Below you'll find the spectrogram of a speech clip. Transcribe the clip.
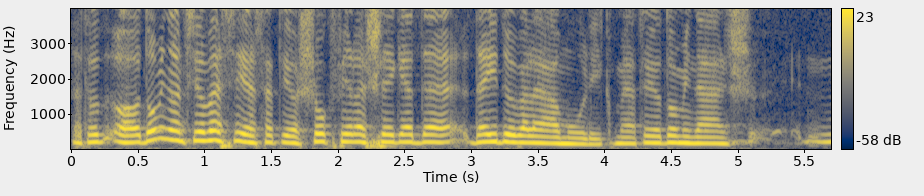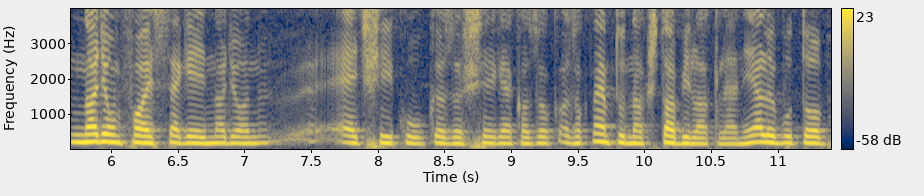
tehát a, a dominancia veszélyezheti a sokféleséget, de, de idővel elmúlik, mert hogy a domináns nagyon fajszegény, nagyon egysíkú közösségek, azok, azok nem tudnak stabilak lenni. Előbb-utóbb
